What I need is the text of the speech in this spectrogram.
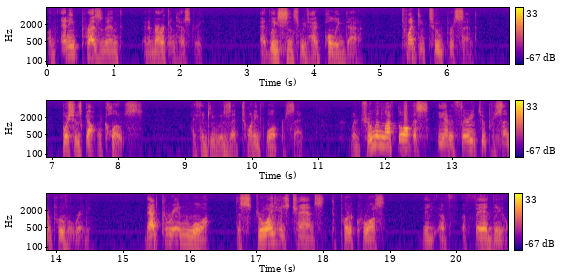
of any president in American history, at least since we've had polling data 22%. Bush has gotten close. I think he was at 24%. When Truman left office, he had a 32% approval rating. That Korean War destroyed his chance to put across the, a, a fair deal.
